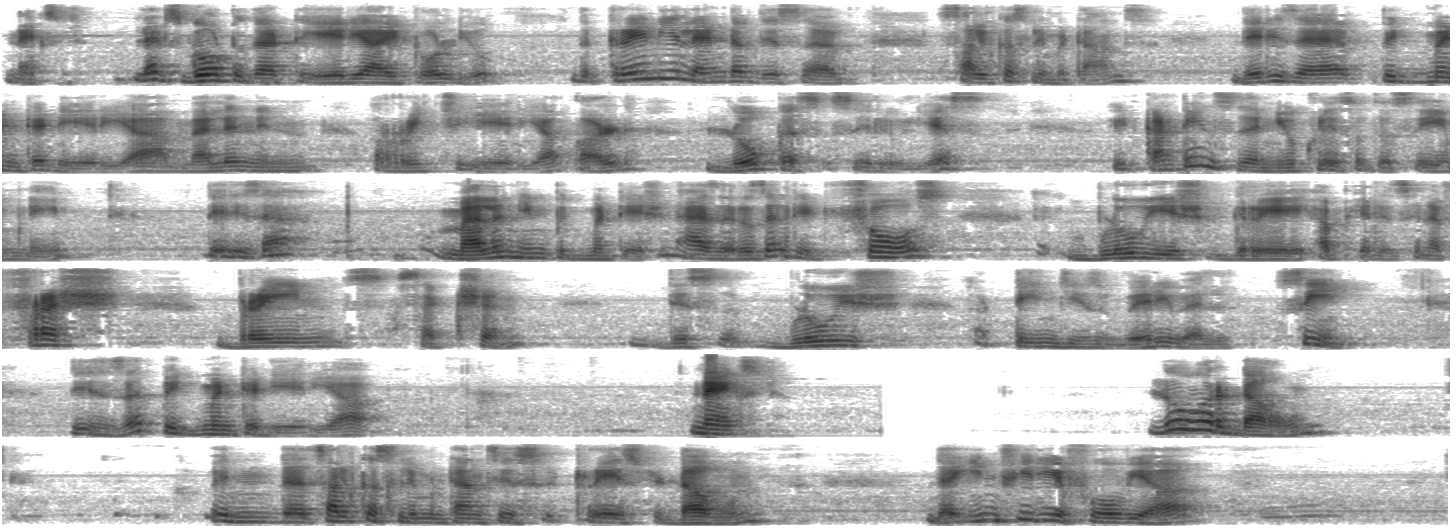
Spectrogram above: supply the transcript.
Next, let's go to that area I told you. The cranial end of this uh, sulcus limitans, there is a pigmented area, melanin rich area called locus ceruleus. It contains the nucleus of the same name. There is a melanin pigmentation. As a result, it shows bluish gray appearance in a fresh brain section. This bluish tinge is very well seen. This is a pigmented area. Next, lower down, when the sulcus limitans is traced down, the inferior fovea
